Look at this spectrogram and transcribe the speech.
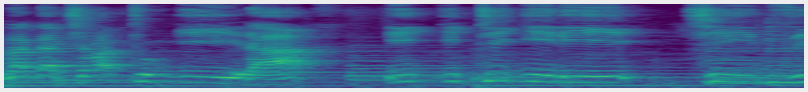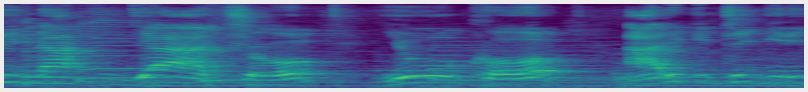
bagaca batubwira igitigiri c'izina ryaco yuko ari igitigiri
